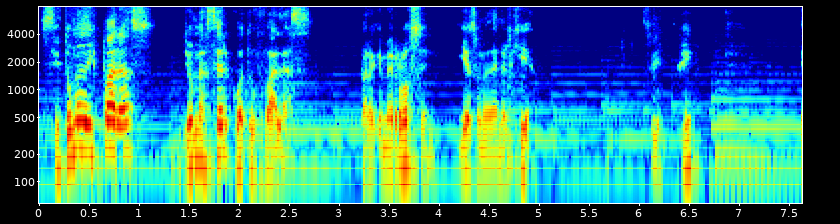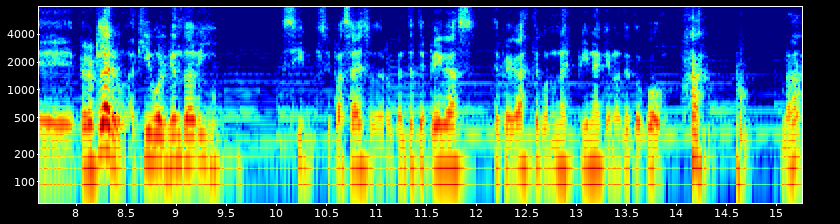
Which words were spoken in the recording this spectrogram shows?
si tú me disparas, yo me acerco a tus balas para que me rocen y eso me da energía. Sí. Eh, pero claro, aquí volviendo a Vi, sí, si pasa eso, de repente te pegas, te pegaste con una espina que no te tocó. ¿No?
